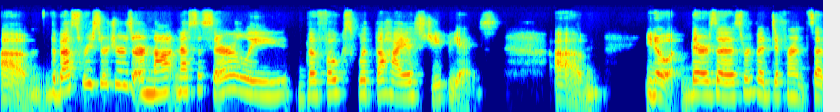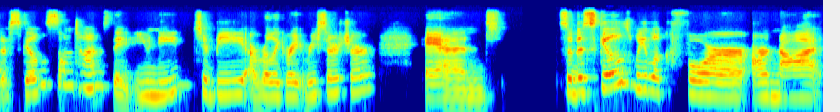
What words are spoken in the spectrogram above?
um, the best researchers are not necessarily the folks with the highest GPAs um, you know, there's a sort of a different set of skills sometimes that you need to be a really great researcher. And so the skills we look for are not,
